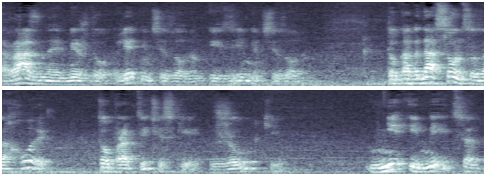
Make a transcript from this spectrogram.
разные между летним сезоном и зимним сезоном, то когда солнце заходит, то практически в желудке не имеется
